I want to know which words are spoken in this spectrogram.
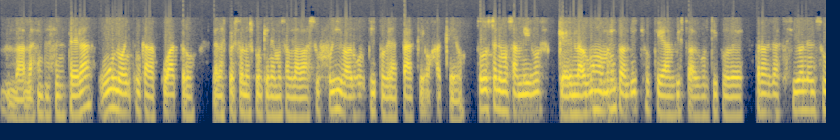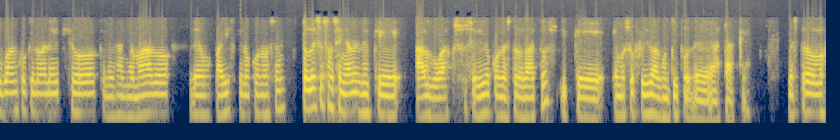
la, gente se entera, uno en cada cuatro de las personas con quien hemos hablado ha sufrido algún tipo de ataque o hackeo. Todos tenemos amigos que en algún momento han dicho que han visto algún tipo de transacción en su banco que no han hecho, que les han llamado de un país que no conocen. Todo eso son señales de que algo ha sucedido con nuestros datos y que hemos sufrido algún tipo de ataque. Nuestro,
